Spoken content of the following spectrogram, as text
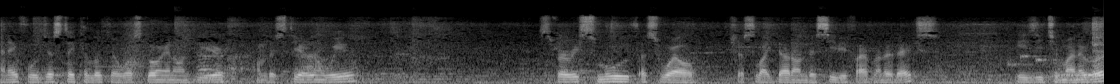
And if we just take a look at what's going on here on the steering wheel, it's very smooth as well just like that on the CB500X easy to maneuver.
